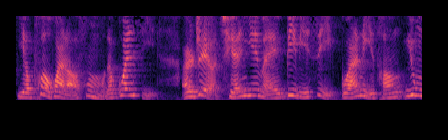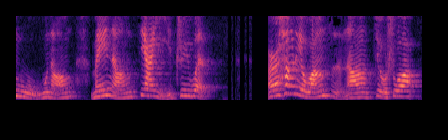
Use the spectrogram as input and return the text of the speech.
也破坏了父母的关系。而这全因为 BBC 管理层庸碌无能，没能加以追问。而亨利王子呢，就说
